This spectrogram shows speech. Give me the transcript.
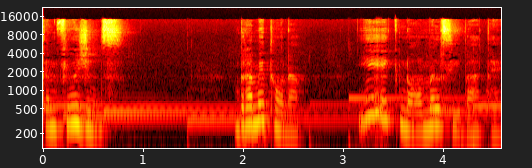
कन्फ्यूजन्स भ्रमित होना, ये एक नॉर्मल सी बात है।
